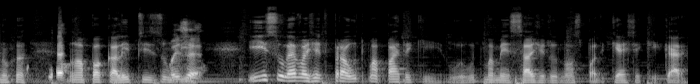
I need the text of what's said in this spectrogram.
no, é. no apocalipse zumbi. Pois é. E isso leva a gente para a última parte aqui, a última mensagem do nosso podcast aqui, cara.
